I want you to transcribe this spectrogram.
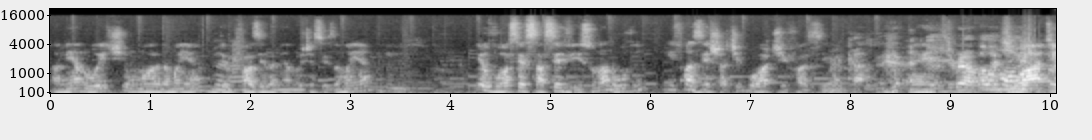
à meia-noite, uma hora da manhã, não tenho o que Uhum. fazer da meia-noite às seis da manhã. Eu vou acessar serviço na nuvem e fazer chatbot, fazer é, de verdade, baladinha, o ato programa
